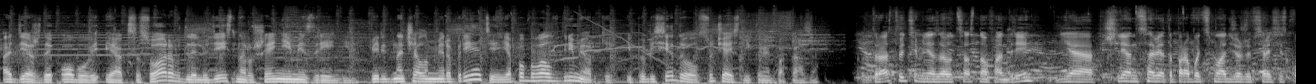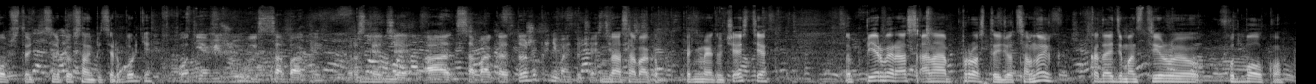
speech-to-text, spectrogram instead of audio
одежды, обуви и аксессуаров для людей с нарушениями зрения. Перед началом мероприятия я побывал в гримерке и побеседовал с участниками показа. Здравствуйте, меня зовут Соснов Андрей. Я член Совета по работе с молодежью Всероссийского общества слепых в Санкт-Петербурге. Вот я вижу, вы с собакой. Расскажите, а собака тоже принимает участие? Да, собака принимает участие. Первый раз она просто идет со мной, когда я демонстрирую футболку,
